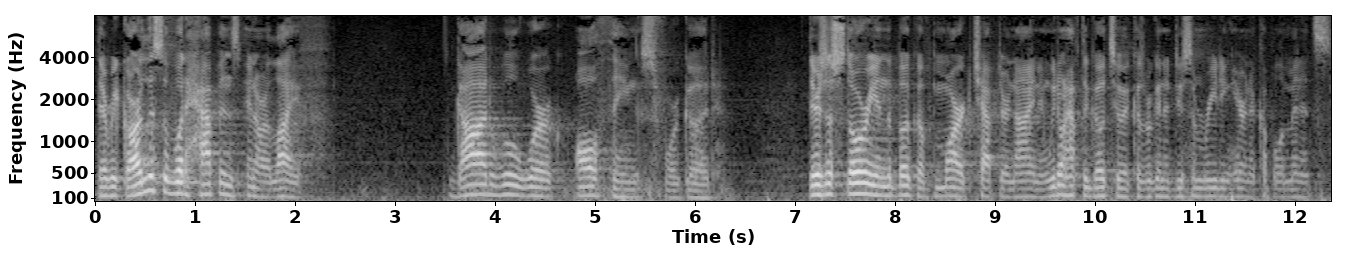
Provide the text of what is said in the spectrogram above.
that regardless of what happens in our life, God will work all things for good. There's a story in the book of Mark, chapter 9, and we don't have to go to it because we're going to do some reading here in a couple of minutes.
